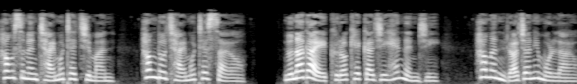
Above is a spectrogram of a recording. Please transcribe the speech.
형수는 잘못했지만 형도 잘못했어요. 누나가 애 그렇게까지 했는지 형은 여전히 몰라요.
